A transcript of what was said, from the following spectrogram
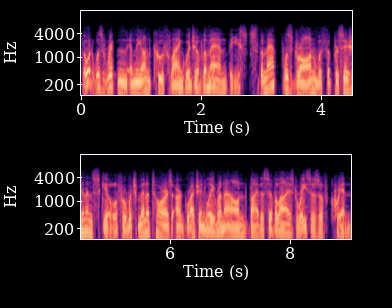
Though it was written in the uncouth language of the man-beasts, the map was drawn with the precision and skill for which Minotaurs are grudgingly renowned by the civilized races of Krynn.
